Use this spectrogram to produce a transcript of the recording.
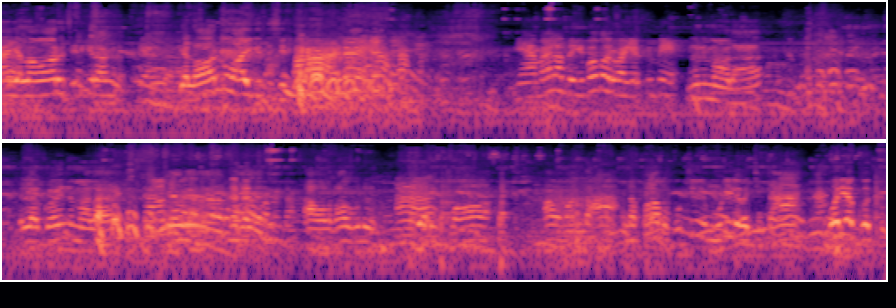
ஏன் எல்லாரும் சிரிக்கிறாங்கன்னு எல்லாருக்கும் வாய்க்குது சிரிக்கிறாங்க என் மேல அந்த இவ வருவா எப்பவுமே. முனிமாவல இல்ல கோவிந்த மாலை. அவ்வளவுதான் விடு. அவன் வந்தா அந்த பாம்பை பிடிச்சி முடியல வச்சுட்டா ஒரே கொத்து.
